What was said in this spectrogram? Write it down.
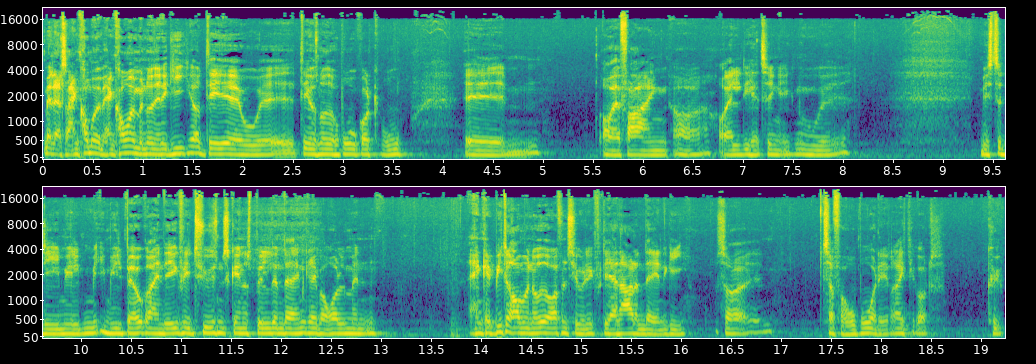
Men altså, han kommer, han kommer med noget energi, og det er jo, det er jo sådan noget, Hobro godt kan bruge. Øh, og erfaring og, og alle de her ting. Ikke? Nu øh, mister de Emil, Emil Berggren. Det er ikke, fordi Thyssen skal ind og spille den der angriberrolle, men han kan bidrage med noget offensivt, ikke? fordi han har den der energi. Så, øh, så for Hobro er det et rigtig godt køb.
